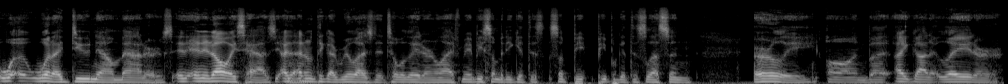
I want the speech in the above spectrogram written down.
what, what I do now matters, and, and it always has. I, I don't think I realized it till later in life. Maybe somebody get this. Some pe- people get this lesson early on, but I got it later.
